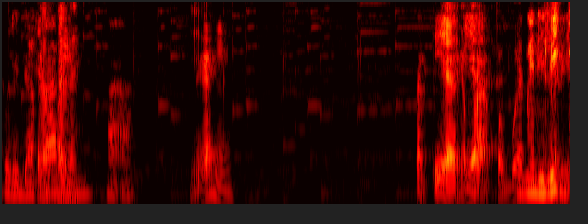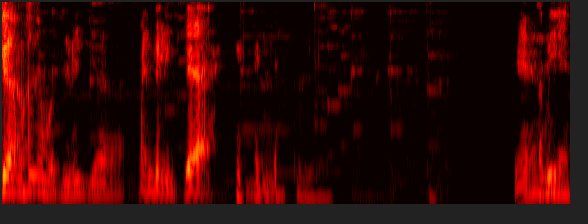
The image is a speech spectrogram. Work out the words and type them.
udah daftarin. Nah, kayaknya. Berarti ya, Nggak ya apa-apa buat main di liga, maksudnya buat di liga. main di liga. Hmm. Ya, Tapi- ya.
